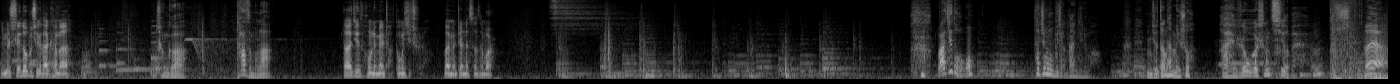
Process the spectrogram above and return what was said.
你们谁都不许给他开门。成哥，他怎么了？垃圾桶里面找东西吃，外面站着散散味儿。垃圾桶？他这么不讲干净的吗？你就当他没说。哎，惹我哥生气了呗。嗯，什么呀？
